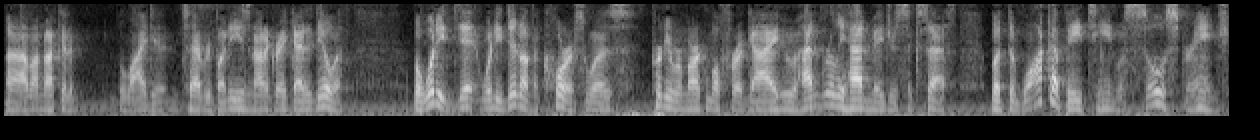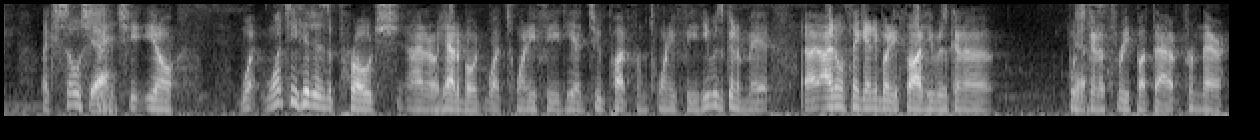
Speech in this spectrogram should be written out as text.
Um, I'm not going to lie to, to everybody. He's not a great guy to deal with. But what he did, what he did on the course was pretty remarkable for a guy who hadn't really had major success. But the walk up 18 was so strange, like so strange. Yeah. He, you know, what, once he hit his approach, I don't know, he had about what 20 feet. He had two putt from 20 feet. He was going to make. I, I don't think anybody thought he was going to was yes. going to three putt that from there.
